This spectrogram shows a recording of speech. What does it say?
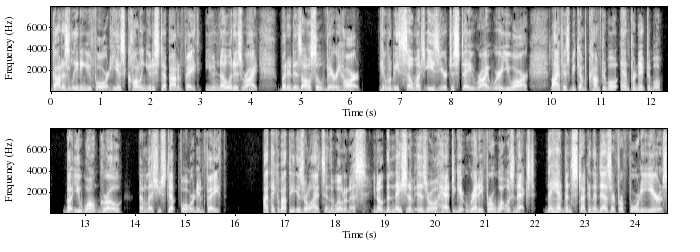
God is leading you forward. He is calling you to step out in faith. You know it is right, but it is also very hard. It would be so much easier to stay right where you are. Life has become comfortable and predictable, but you won't grow unless you step forward in faith. I think about the Israelites in the wilderness. You know, the nation of Israel had to get ready for what was next. They had been stuck in the desert for 40 years.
